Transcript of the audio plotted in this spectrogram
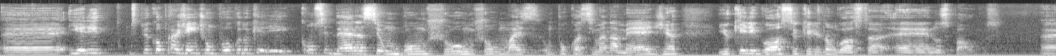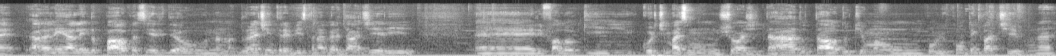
É, e ele explicou pra gente um pouco do que ele considera ser um bom show, um show mais um pouco acima da média, e o que ele gosta e o que ele não gosta é, nos palcos. É, além, além do palco, assim, ele deu. Durante a entrevista, na verdade, ele. é, ele falou que curte mais um show agitado tal do que uma- um público contemplativo, né?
